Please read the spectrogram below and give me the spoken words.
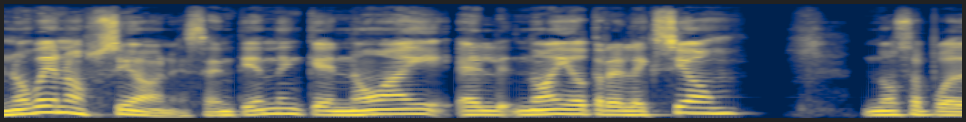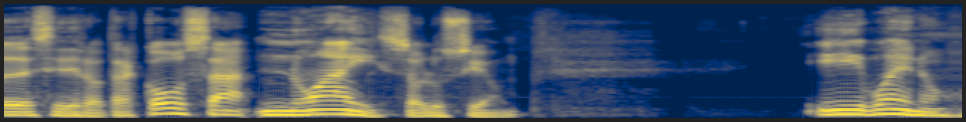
no ven opciones, entienden que no hay, no hay otra elección, no se puede decidir otra cosa, no hay solución. Y bueno,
